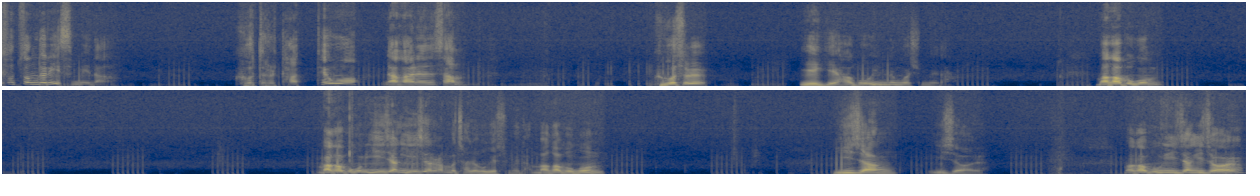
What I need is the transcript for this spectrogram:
속성들이 있습니다. 그것들을 다 태워 나가는 삶. 그것을 얘기하고 있는 것입니다. 마가복음 마가복음 2장 2절을 한번 찾아보겠습니다. 마가복음 2장 2절. 마가복음 2장 2절.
